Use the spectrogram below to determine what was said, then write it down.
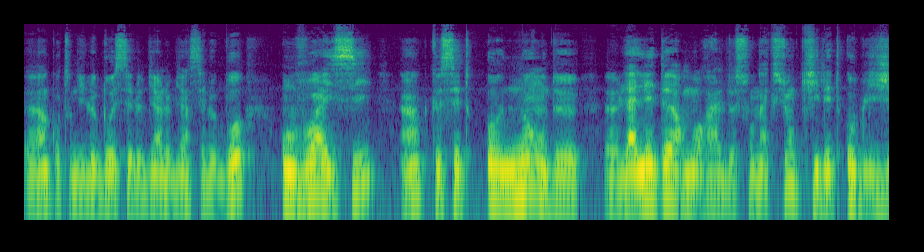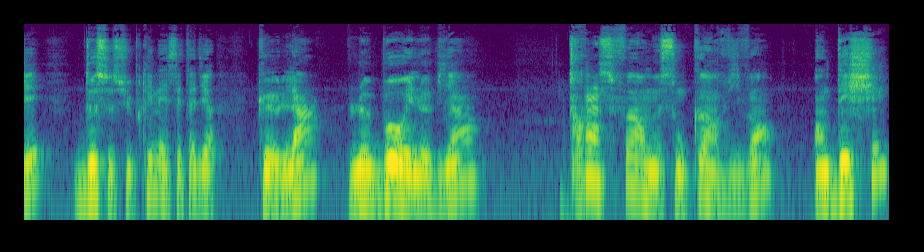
euh, hein, quand on dit le beau c'est le bien, le bien c'est le beau, on voit ici hein, que c'est au nom de euh, la laideur morale de son action qu'il est obligé de se supprimer. C'est-à-dire que là, le beau et le bien transforment son corps vivant en déchet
